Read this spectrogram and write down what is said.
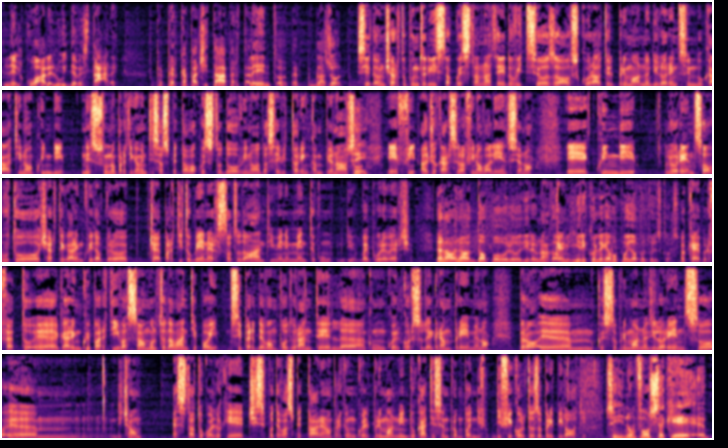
nel quale lui deve stare per, per capacità, per talento per blasone. Sì, da un certo punto di vista quest'annata di Dovizioso ha oscurato il primo anno di Lorenzo in Ducati, no? Quindi nessuno praticamente si aspettava questo Dovi, no? Da sei vittorie in campionato Sì. e fi- a giocarsela fino a Valencia, no? E quindi Lorenzo ha avuto certe gare in cui davvero cioè, è partito bene, era stato davanti, mi viene in mente con... Vai pure Verce. No, no, no, dopo volevo dire una Ok. cosa, mi, mi ricollegavo poi dopo al tuo discorso. Ok, perfetto. Eh, gare in cui partiva, stava molto davanti e poi si perdeva un po' durante il, comunque il corso del Gran Premio, no? Però ehm, questo primo anno di Lorenzo, ehm, diciamo, è stato quello che ci si poteva aspettare, no? Perché comunque il primo anno in Ducati è sempre un po' dif- difficoltoso per i piloti. Sì, non fosse che eh,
